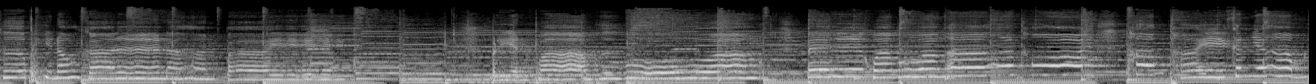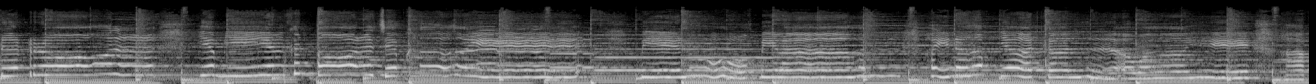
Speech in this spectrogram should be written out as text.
คือพี่น้องกันนานไป เปลี่ยนความหึงหวง ยามเดือดร้อนเยี่ยมเยียนกันตอนเจ็บไข้มีลูกมีหลาน ให้นับญาติกันเอาไว้ หาก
